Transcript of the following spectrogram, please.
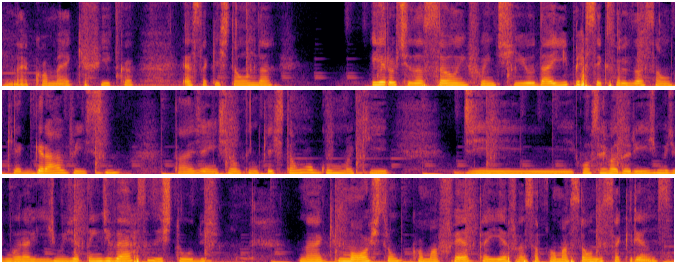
né? Como é que fica essa questão da erotização infantil, da hipersexualização, que é gravíssimo tá, gente? Não tem questão alguma aqui de conservadorismo, de moralismo. Já tem diversos estudos né, que mostram como afeta aí essa formação dessa criança.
